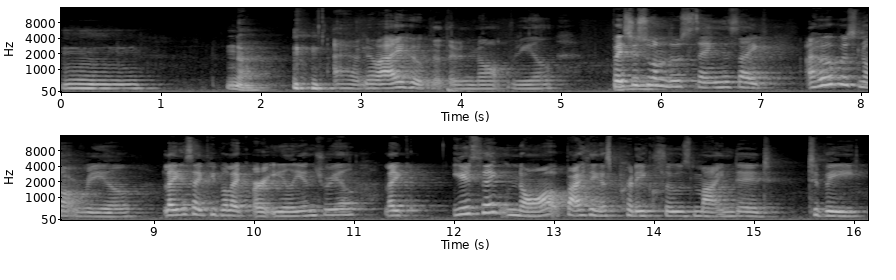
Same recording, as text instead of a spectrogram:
Mm, no. I don't know. I hope that they're not real. But it's just one of those things like I hope it's not real. Like it's like people like are aliens real? Like you think not, but I think it's pretty closed minded to be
